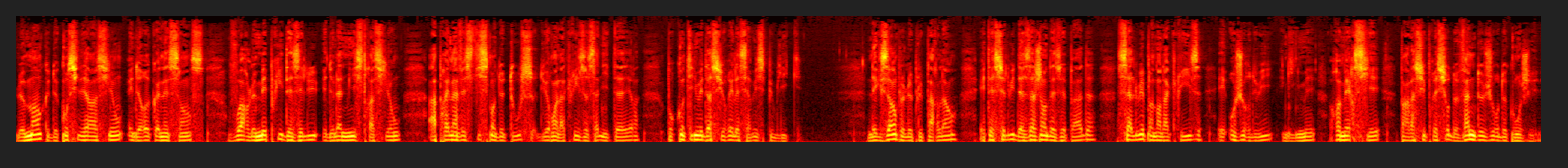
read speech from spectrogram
le manque de considération et de reconnaissance, voire le mépris des élus et de l'administration, après l'investissement de tous durant la crise sanitaire pour continuer d'assurer les services publics. L'exemple le plus parlant était celui des agents des EHPAD, salués pendant la crise et aujourd'hui guillemets, remerciés par la suppression de vingt-deux jours de congé.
